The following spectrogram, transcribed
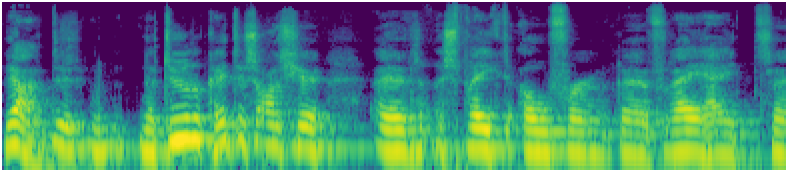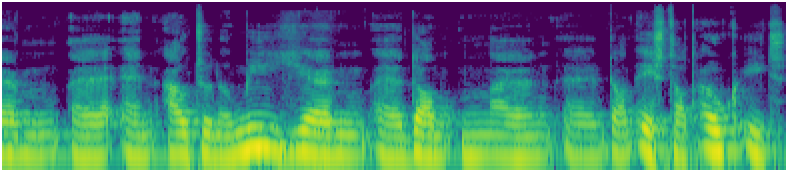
Ja, dus natuurlijk. Hè, dus als je uh, spreekt over uh, vrijheid um, uh, en autonomie, um, dan, dan is dat ook iets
